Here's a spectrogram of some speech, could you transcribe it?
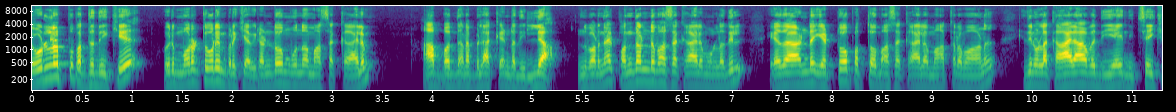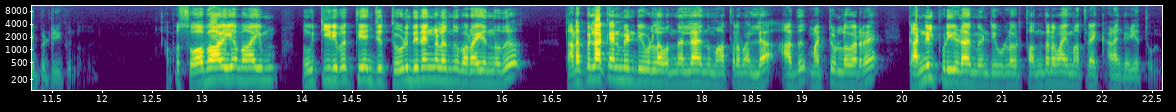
തൊഴിലുറപ്പ് പദ്ധതിക്ക് ഒരു മൊറട്ടോറിയം പ്രഖ്യാപിക്കും. രണ്ടോ മൂന്നോ മാസക്കാലം ആ പദ്ധതി നടപ്പിലാക്കേണ്ടതില്ല എന്ന് പറഞ്ഞാൽ പന്ത്രണ്ട് മാസക്കാലമുള്ളതിൽ ഏതാണ്ട് എട്ടോ പത്തോ മാസക്കാലം മാത്രമാണ് ഇതിനുള്ള കാലാവധിയായി നിശ്ചയിക്കപ്പെട്ടിരിക്കുന്നത്. അപ്പോൾ സ്വാഭാവികമായും നൂറ്റി ഇരുപത്തിയഞ്ച് തൊഴിൽ ദിനങ്ങളെന്ന് പറയുന്നത് നടപ്പിലാക്കാൻ വേണ്ടിയുള്ള ഒന്നല്ല എന്ന് മാത്രമല്ല അത് മറ്റുള്ളവരുടെ കണ്ണിൽ പൊടിയിടാൻ വേണ്ടിയുള്ള ഒരു തന്ത്രമായി മാത്രമേ കാണാൻ കഴിയത്തുള്ളൂ.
